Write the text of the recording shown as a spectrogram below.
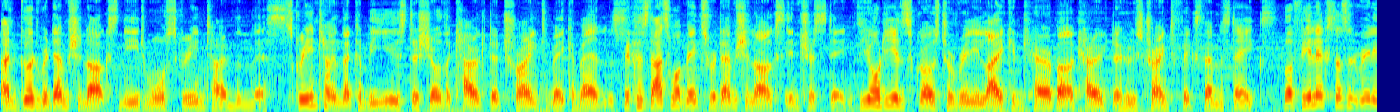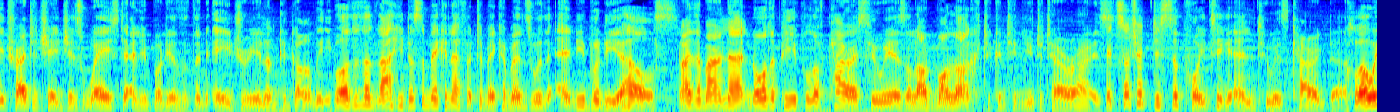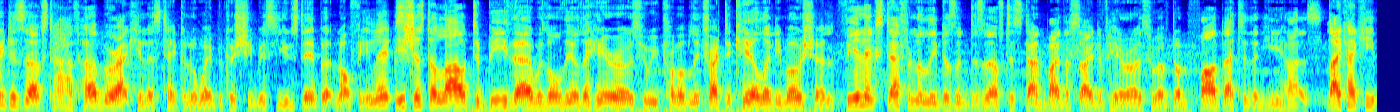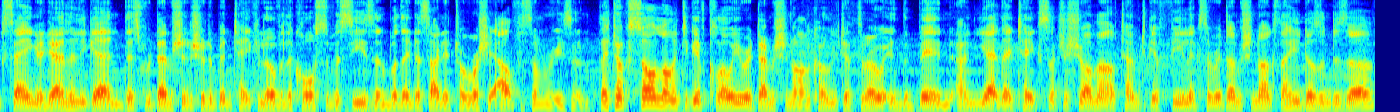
And good redemption arcs need more screen time than this. Screen time that can be used to show the character trying to make amends, because that's what makes redemption arcs interesting. The audience grows to really like and care about a character who's trying to fix their mistakes. But Felix doesn't really try to change his ways to anybody other than Adrien and Kagami. But other than that, he doesn't make an effort to make amends with anybody else. Neither Marinette nor the people of Paris who he has allowed Monarch to continue to terrorize. It's such a disappointing end to his character. Chloe deserves to have her miraculous taken away because she misused it, but not Felix. He's just allowed to be there with all the other heroes who he probably tried to kill in emotion. Felix definitely doesn't deserve to stand by the side of heroes who have done far better than he has. Like I keep saying again and again, this redemption should have been taken over the course of a season, but they decided to rush it out for some reason. They took so long to give Chloe a redemption arc only to throw it in the bin, and yet they take such a short amount of time to give Felix a redemption arc that he doesn't deserve.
